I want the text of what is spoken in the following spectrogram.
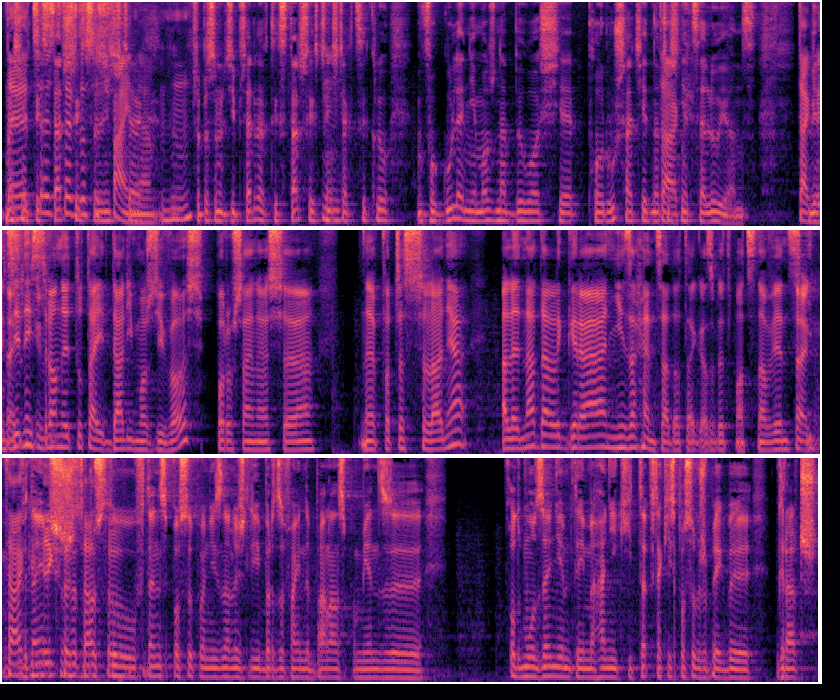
Właśnie w tych starszych częściach, mhm. przepraszam, ci przerwę, w tych starszych częściach cyklu w ogóle nie można było się poruszać jednocześnie tak. celując. Tak, więc, z jednej strony tutaj dali możliwość poruszania się e, podczas strzelania, ale nadal gra nie zachęca do tego zbyt mocno, więc tak, i tak wydaje mi się, że czasu... po prostu w ten sposób oni znaleźli bardzo fajny balans pomiędzy odmłodzeniem tej mechaniki w taki sposób, żeby jakby gracz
